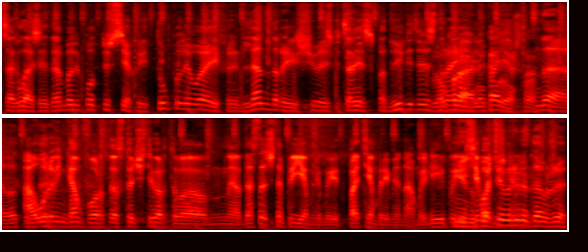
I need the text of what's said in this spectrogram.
согласен, и там были подписи всех, и Туполева, и Фридляндера, и еще и специалисты по Ну, двигателестроению. правильно, конечно. Да, вот А это- уровень комфорта 104-го м, достаточно приемлемый по тем временам? Или по Не, ну по тем временам там же,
